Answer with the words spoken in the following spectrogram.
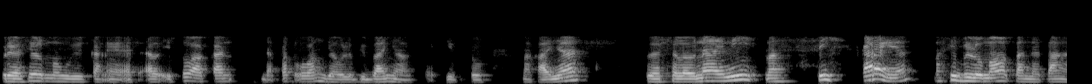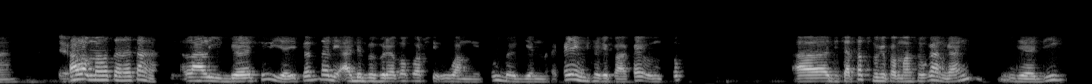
berhasil mewujudkan ESL itu akan dapat uang jauh lebih banyak kayak gitu. Makanya Barcelona ini masih sekarang ya masih belum mau tanda tangan. Ya. Kalau mau tanda tangan, La Liga itu ya itu tadi ada beberapa porsi uang itu bagian mereka yang bisa dipakai untuk uh, dicatat sebagai pemasukan kan. Jadi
